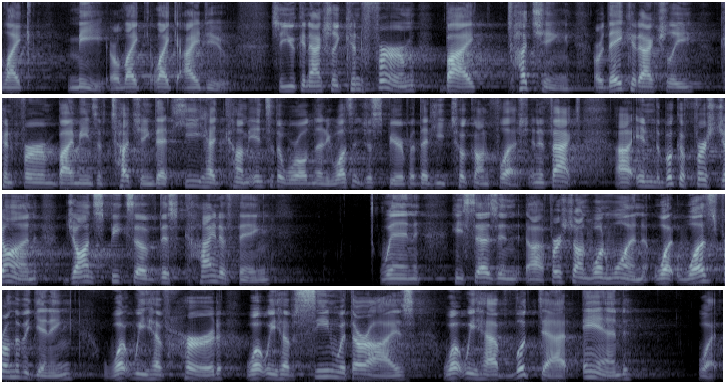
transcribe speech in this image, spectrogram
like me or like, like I do. So you can actually confirm by touching, or they could actually confirm by means of touching that he had come into the world and that he wasn't just spirit, but that he took on flesh. And in fact, uh, in the book of First John, John speaks of this kind of thing when he says in uh, 1 John 1 1, what was from the beginning, what we have heard, what we have seen with our eyes, what we have looked at, and what?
